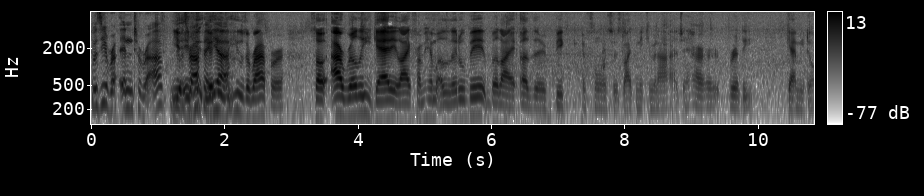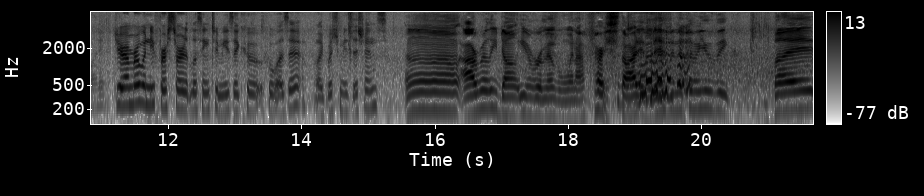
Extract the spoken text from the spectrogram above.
was he ra- into rap? He yeah, was he- rapping, yeah, yeah. He, was, he was a rapper. So I really got it like from him a little bit, but like other big influencers like Nicki Minaj and her really got me doing it. Do you remember when you first started listening to music? Who who was it? Like which musicians? Um, I really don't even remember when I first started listening to music, but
